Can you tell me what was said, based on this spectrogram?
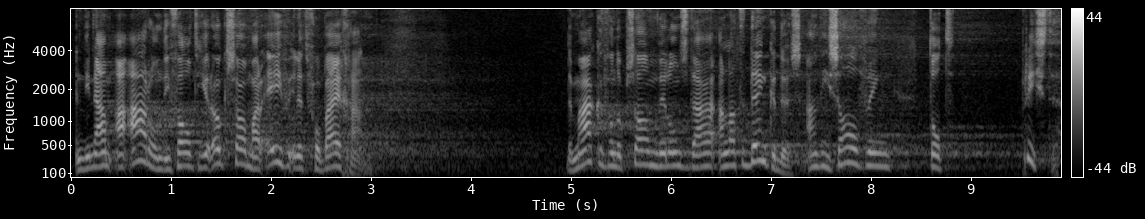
En die naam Aaron die valt hier ook zomaar even in het voorbijgaan. De maker van de psalm wil ons daar aan laten denken dus, aan die zalving tot priester.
